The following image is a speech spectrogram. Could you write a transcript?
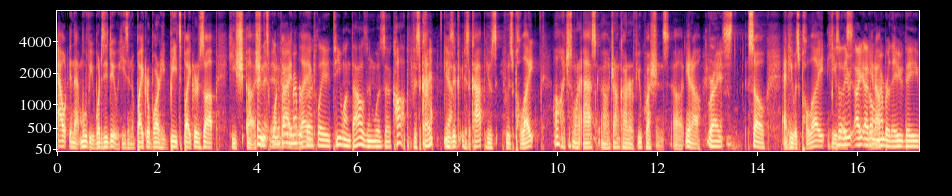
out in that movie, what does he do? He's in a biker bar. He beats bikers up. He sh- uh, And, shoots and one if guy I in the remember correctly, T1000 was a cop. He was a cop. right? He, was Yeah. a, he was a cop. He was he was polite. Oh, I just want to ask uh, John Connor a few questions. Uh, you know, Right. So, and he was polite. He So was. they, I, I don't know, remember. They they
